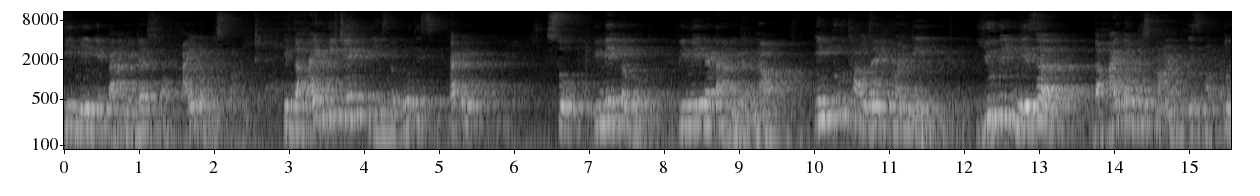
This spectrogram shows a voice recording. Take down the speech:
we make a parameters of height of this plant. If the height will change, means the growth is happening. So we make the growth. We make a parameter. Now in 2020 you will measure the height of this plant is up to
